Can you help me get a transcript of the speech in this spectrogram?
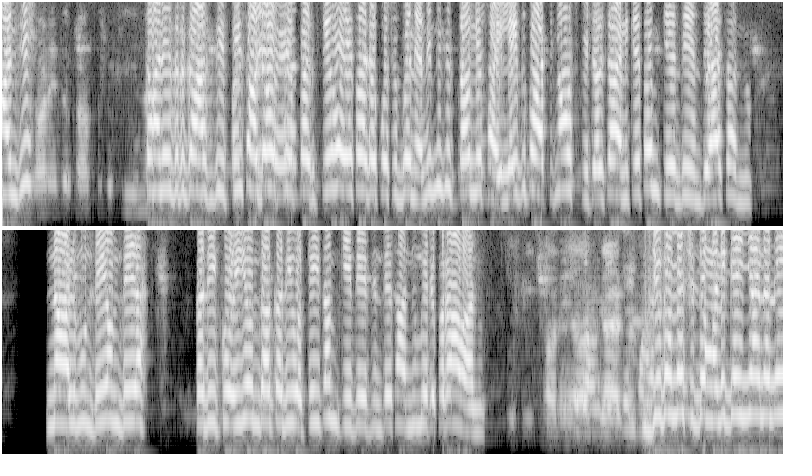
ਹਾਂਜੀ। ਥਾਣੇ ਤੋਂ ਸਾਫ਼ ਦਿੱਤੀ ਥਾਣੇ ਦਰਖਾਸਤ ਦਿੱਤੀ ਸਾਡਾ ਉੱਥੇ ਪਰਚੇ ਹੋਏ। ਸਾਡਾ ਕੁਝ ਬਣਿਆ ਨਹੀਂ ਦਿੱਤਾ ਉਹਨੇ ਫਾਈਲਾਂ ਹੀ ਦਬਾਤੀਆਂ ਹਸਪੀਟਲ ਚ ਆਣ ਕੇ ਧਮਕੀਆਂ ਦੇਣ ਦਿਆ ਸਾਨੂੰ। ਨਾਲ ਮੁੰਡੇ ਆਉਂਦੇ ਆ। ਕਦੀ ਕੋਈ ਹੁੰਦਾ ਕਦੀ ਉੱਥੇ ਹੀ ਧਮਕੀ ਦੇ ਦਿੰਦੇ ਸਾਨੂੰ ਮੇਰੇ ਭਰਾਵਾਂ ਨੂੰ। ਥਾਣੇ ਆ ਜਾਂ ਐਸਐਸ ਜਦੋਂ ਮੈਂ ਛਡਾਉਣ ਗਈ ਆ ਇਹਨਾਂ ਨੇ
